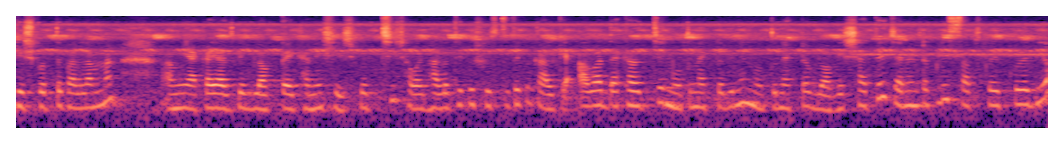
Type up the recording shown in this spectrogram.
শেষ করতে পারলাম না। আমি একাই আজকে ব্লগটা এখানে শেষ করছি। সবাই ভালো থেকো, সুস্থ থেকো। কালকে আবার দেখা হচ্ছে নতুন একটা দিনে নতুন একটা ব্লগের সাথে। চ্যানেলটা প্লিজ সাবস্ক্রাইব করে দিও।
